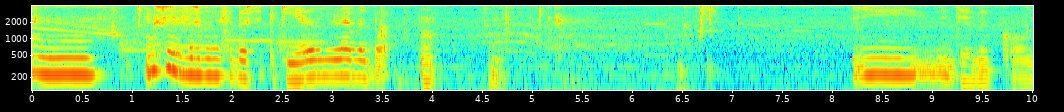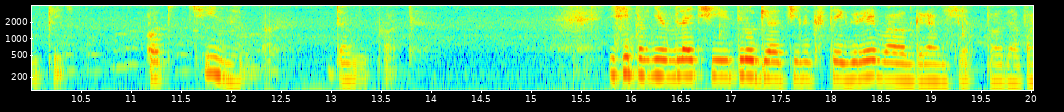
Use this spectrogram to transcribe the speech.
Mm, myślę, że zrobimy sobie jeszcze taki jeden level, bo... No. I będziemy kończyć odcinek Junkot. Dzisiaj pewnie wleci drugi odcinek z tej gry, bo gra mi się podoba.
